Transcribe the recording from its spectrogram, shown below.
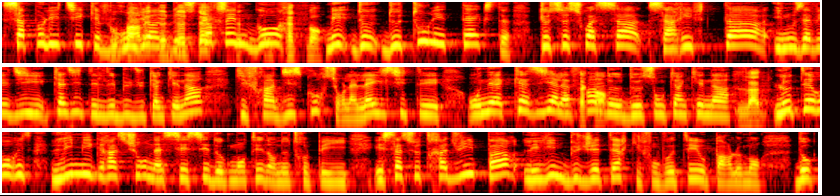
Sa politique est brouillonne de, stop and go. Mais de, de, tous les textes, que ce soit ça, ça arrive tard. Il nous avait dit, quasi dès le début du quinquennat, qu'il ferait un discours sur la laïcité. On est quasi à la fin de, son quinquennat. Le terrorisme L'immigration n'a cessé d'augmenter dans notre pays. Et ça se traduit par les lignes budgétaires qui font voter au Parlement. Donc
